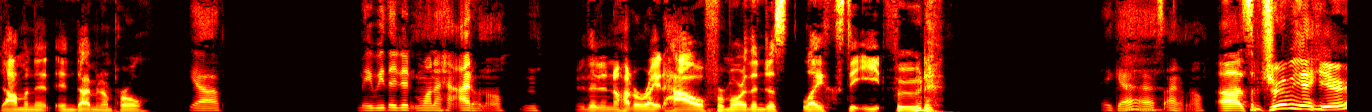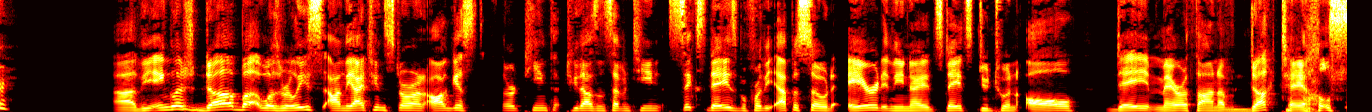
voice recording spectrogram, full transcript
dominant in Diamond and Pearl. yeah. Maybe they didn't want to ha- I don't know. Mm. Maybe they didn't know how to write Hau for more than just likes to eat food. I guess. I don't know. Uh, some trivia here. Uh, the English dub was released on the iTunes Store on August 13th, 2017, six days before the episode aired in the United States due to an all day marathon of DuckTales.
